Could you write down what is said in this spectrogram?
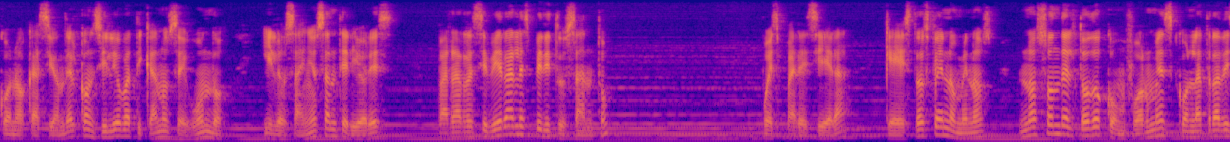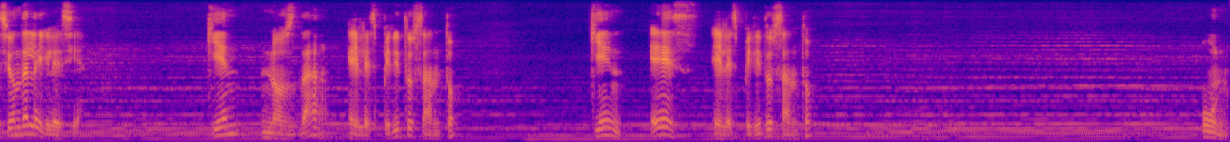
con ocasión del Concilio Vaticano II y los años anteriores para recibir al Espíritu Santo? Pues pareciera que estos fenómenos no son del todo conformes con la tradición de la Iglesia. ¿Quién nos da el Espíritu Santo? ¿Quién es el Espíritu Santo? 1.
